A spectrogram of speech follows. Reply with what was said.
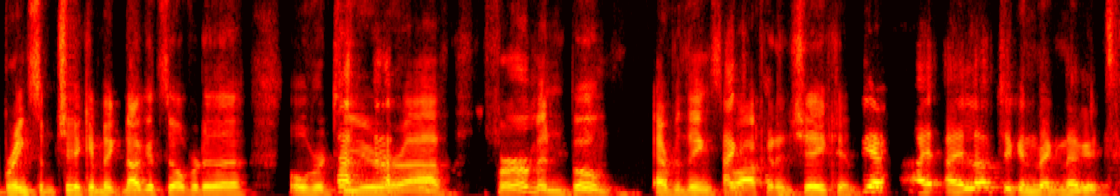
bring some chicken McNuggets over to over to your uh, firm, and boom, everything's rocking and shaking. Yeah, I, I love chicken McNuggets.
